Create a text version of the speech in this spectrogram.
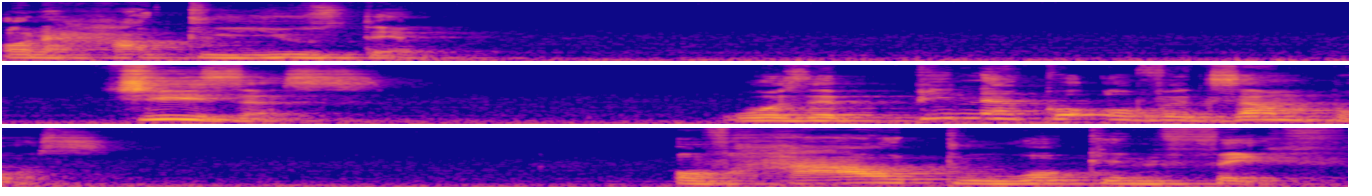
on how to use them. Jesus was a pinnacle of examples of how to walk in faith.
